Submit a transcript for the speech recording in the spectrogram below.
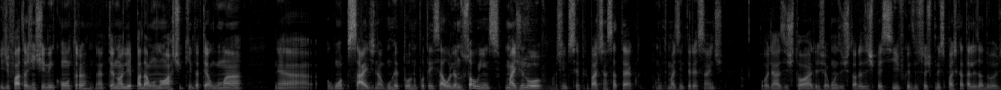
E de fato a gente ainda encontra, né, tendo ali para dar um norte, que ainda tem alguma, né, algum upside, né, algum retorno potencial, olhando só o índice. Mas, de novo, a gente sempre bate nessa tecla. Muito mais interessante olhar as histórias, algumas histórias específicas e seus principais catalisadores.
